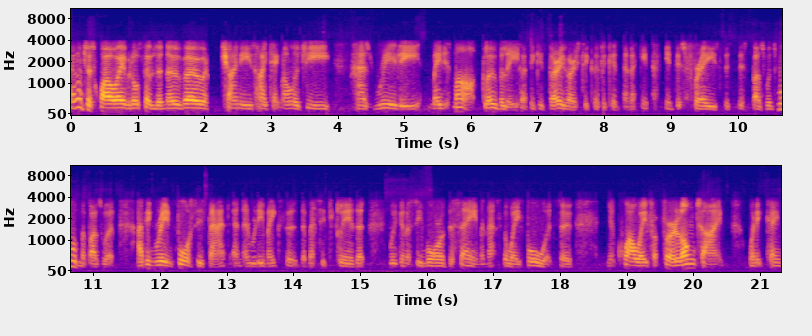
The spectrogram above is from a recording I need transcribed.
and not just Huawei, but also Lenovo and Chinese high technology has really made its mark globally. I think it's very, very significant. And I think, I think this phrase, this, this buzzword's more than a buzzword. I think reinforces that and, and really makes the, the message clear that we're going to see more of the same, and that's the way forward. So you know, Huawei for, for a long time when it came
